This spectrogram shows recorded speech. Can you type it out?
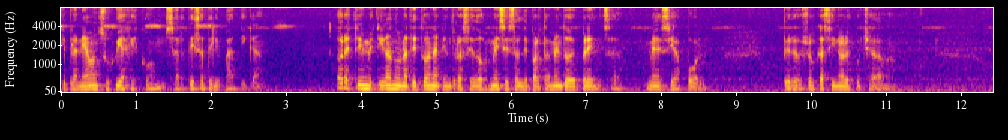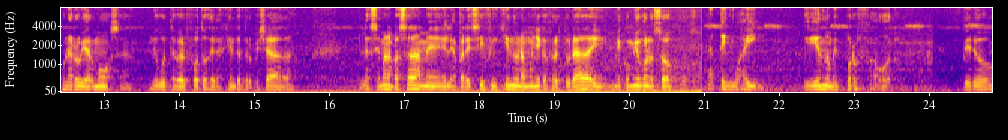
que planeaban sus viajes con certeza telepática. Ahora estoy investigando una tetona que entró hace dos meses al departamento de prensa, me decía Paul, pero yo casi no lo escuchaba. Una rubia hermosa, le gusta ver fotos de la gente atropellada. La semana pasada me le aparecí fingiendo una muñeca fracturada y me comió con los ojos. La tengo ahí, pidiéndome por favor. Pero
